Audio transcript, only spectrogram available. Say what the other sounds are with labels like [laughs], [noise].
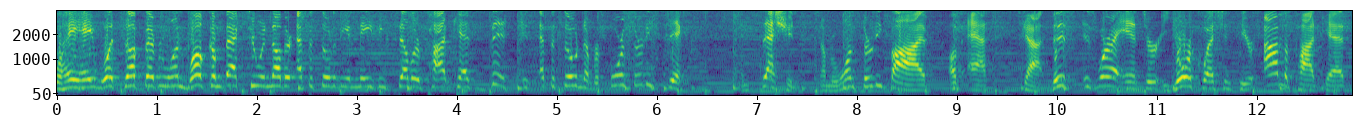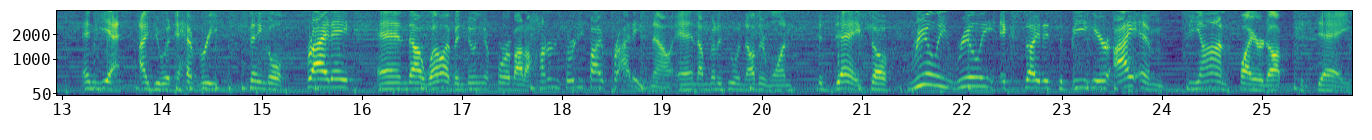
Well, hey, hey, what's up, everyone? Welcome back to another episode of the Amazing Seller Podcast. This is episode number 436 and session number 135 of Ask Scott. This is where I answer your questions here on the podcast. And yes, I do it every single Friday. And uh, well, I've been doing it for about 135 Fridays now, and I'm going to do another one today. So, really, really excited to be here. I am beyond fired up today.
